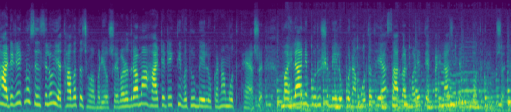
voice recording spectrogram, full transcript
હાર્ટ એટેકનો સિલસિલો યથાવત જોવા મળ્યો છે. વડોદરામાં હાર્ટ એટેકથી વધુ બે લોકોના મોત થયા છે. મહિલા અને પુરુષ બે લોકોના મોત થયા, સારવાર મળે તે પહેલા જ તેમનું મોત થયું છે.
